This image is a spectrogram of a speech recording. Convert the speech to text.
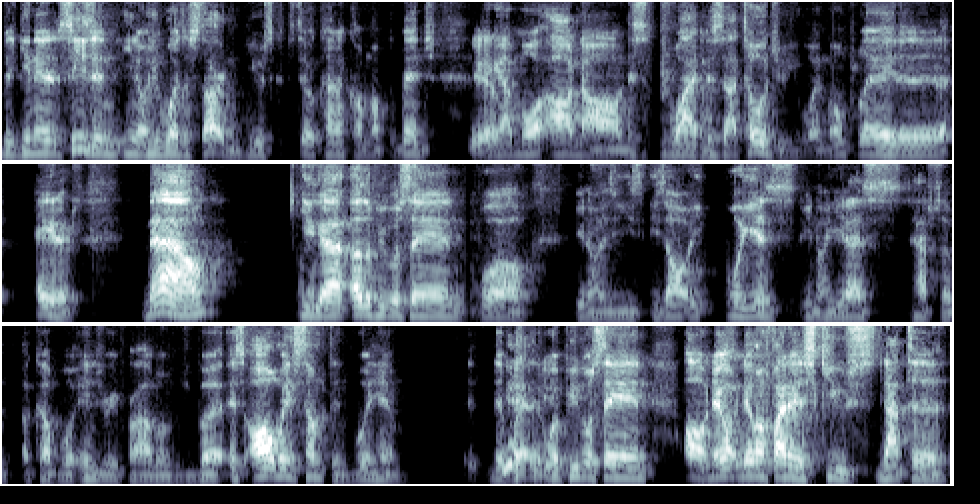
beginning of the season you know he wasn't starting. He was still kind of coming off the bench. They got more. Oh no, this is why. This is, I told you he wasn't gonna play. Da, da, da. Haters. Now you got other people saying, well, you know, he's he's all well, he is. You know, he has has a, a couple of injury problems, but it's always something with him. The, Yeah, what, I mean- what people saying, oh, they're, they're gonna find an excuse not to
